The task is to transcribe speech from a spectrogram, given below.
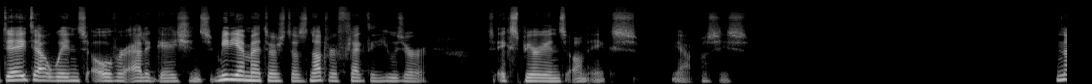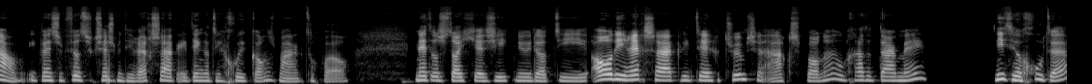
Data wins over allegations. Media Matters does not reflect the user experience on X. Ja, precies. Nou, ik wens hem veel succes met die rechtszaak. Ik denk dat hij een goede kans maakt, toch wel. Net als dat je ziet nu dat die, al die rechtszaken die tegen Trump zijn aangespannen, hoe gaat het daarmee? Niet heel goed, hè?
